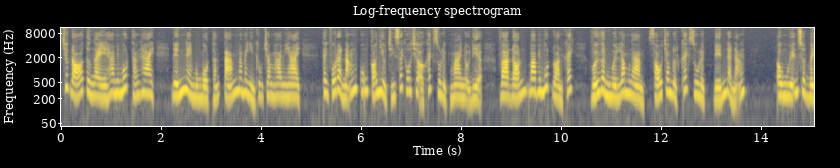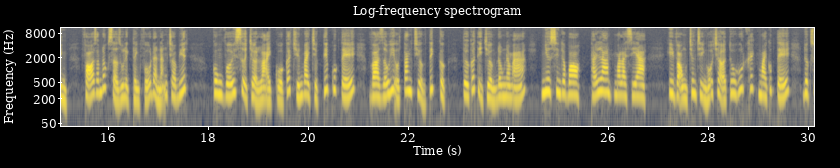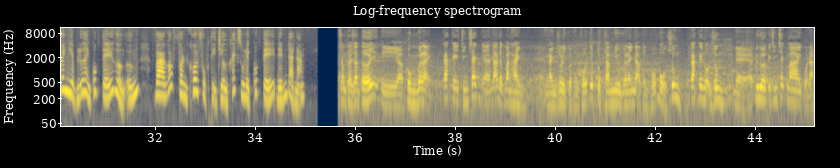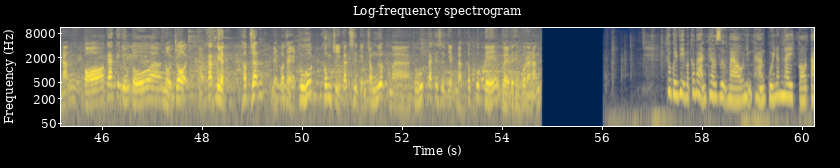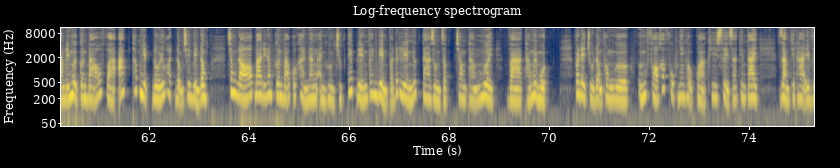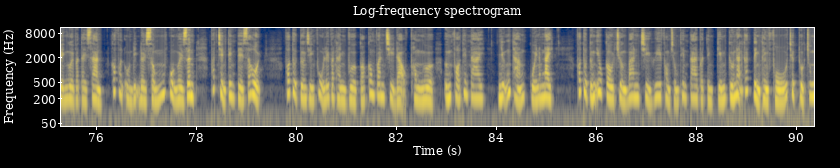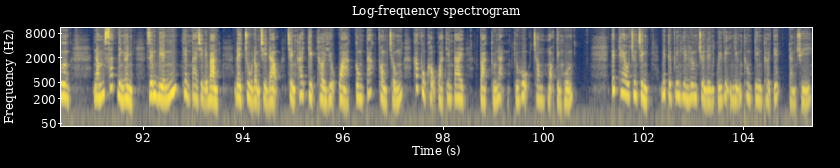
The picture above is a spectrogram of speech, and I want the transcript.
Trước đó, từ ngày 21 tháng 2 đến ngày 1 tháng 8 năm 2022, thành phố Đà Nẵng cũng có nhiều chính sách hỗ trợ khách du lịch Mai nội địa và đón 31 đoàn khách với gần 15.600 lượt khách du lịch đến Đà Nẵng. Ông Nguyễn Xuân Bình, Phó Giám đốc Sở Du lịch thành phố Đà Nẵng cho biết, cùng với sự trở lại của các chuyến bay trực tiếp quốc tế và dấu hiệu tăng trưởng tích cực từ các thị trường Đông Nam Á như Singapore, Thái Lan, Malaysia – Hy vọng chương trình hỗ trợ thu hút khách mai quốc tế được doanh nghiệp lữ hành quốc tế hưởng ứng và góp phần khôi phục thị trường khách du lịch quốc tế đến Đà Nẵng. Trong thời gian tới thì à, cùng với lại các cái chính sách à, đã được ban hành, ngành du lịch của thành phố tiếp tục tham mưu cho lãnh đạo thành phố bổ sung các cái nội dung để đưa cái chính sách mai của Đà Nẵng có các cái yếu tố à, nổi trội, khác biệt hấp dẫn để có thể thu hút không chỉ các sự kiện trong nước mà thu hút các cái sự kiện đẳng cấp quốc tế về với thành phố Đà Nẵng. Thưa quý vị và các bạn, theo dự báo những tháng cuối năm nay có 8 đến 10 cơn bão và áp thấp nhiệt đới hoạt động trên biển Đông. Trong đó 3 đến 5 cơn bão có khả năng ảnh hưởng trực tiếp đến ven biển và đất liền nước ta dồn dập trong tháng 10 và tháng 11. Và để chủ động phòng ngừa, ứng phó khắc phục nhanh hậu quả khi xảy ra thiên tai, giảm thiệt hại về người và tài sản, góp phần ổn định đời sống của người dân, phát triển kinh tế xã hội, Phó Thủ tướng Chính phủ Lê Văn Thành vừa có công văn chỉ đạo phòng ngừa, ứng phó thiên tai những tháng cuối năm nay – Phó Thủ tướng yêu cầu trưởng ban chỉ huy phòng chống thiên tai và tìm kiếm cứu nạn các tỉnh thành phố trực thuộc trung ương nắm sát tình hình, diễn biến thiên tai trên địa bàn để chủ động chỉ đạo, triển khai kịp thời hiệu quả công tác phòng chống, khắc phục hậu quả thiên tai và cứu nạn cứu hộ trong mọi tình huống. Tiếp theo chương trình, biên tập viên Hiền Lương chuyển đến quý vị những thông tin thời tiết đáng chú ý.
